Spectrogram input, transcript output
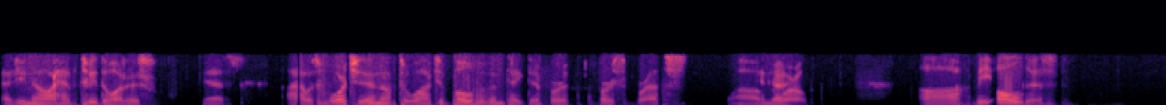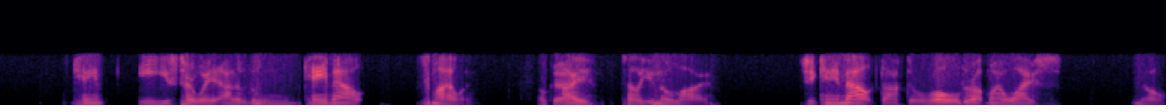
As you know, I have two daughters. Yes. I was fortunate enough to watch both of them take their first, first breaths Wow. Okay. in the world. Uh, the oldest came, eased her way out of the womb, came out smiling. Okay. I tell you no lie. She came out, doctor rolled her up my wife's, you know,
